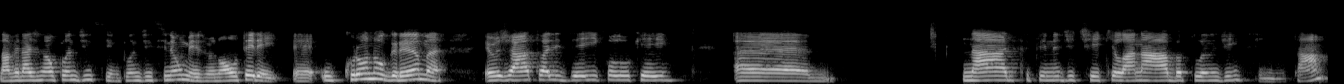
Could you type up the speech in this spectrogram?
na verdade não é o plano de ensino, o plano de ensino é o mesmo, eu não alterei. É, o cronograma eu já atualizei e coloquei é, na disciplina de TIC lá na aba plano de ensino, tá?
